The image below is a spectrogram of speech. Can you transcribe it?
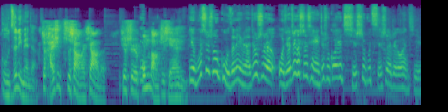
骨子里面的，就还是自上而下的，就是工党之前、嗯。也不是说骨子里面的，就是我觉得这个事情就是关于歧视不歧视的这个问题，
